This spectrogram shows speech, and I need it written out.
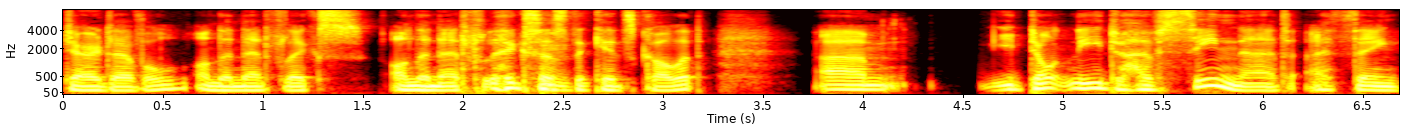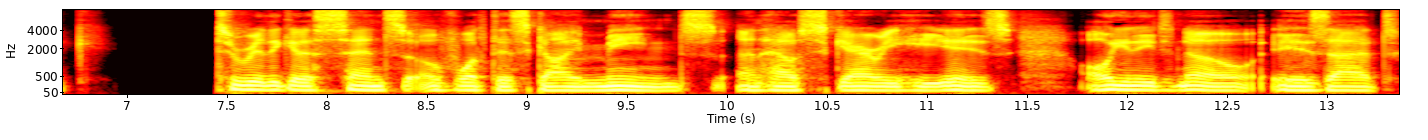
Daredevil on the Netflix on the Netflix, as Hmm. the kids call it. Um, you don't need to have seen that, I think, to really get a sense of what this guy means and how scary he is. All you need to know is that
